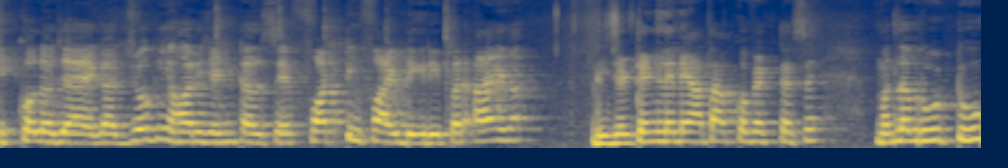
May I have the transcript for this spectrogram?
इक्वल हो जाएगा, जो कि हॉरिजेंटल से 45 डिग्री पर आएगा। रिजल्टेंट लेने आता आपको वेक्टर से। मतलब रूट टू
